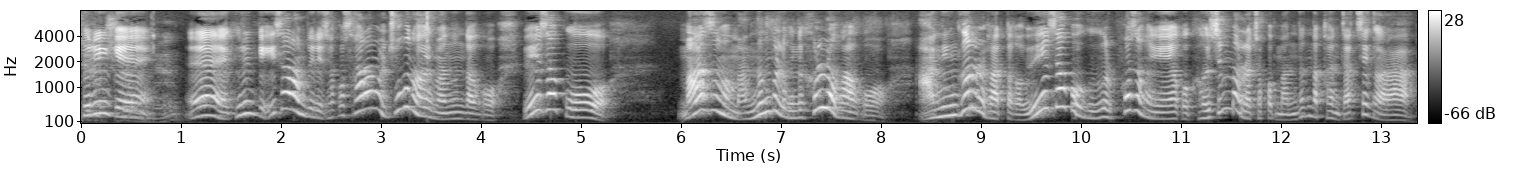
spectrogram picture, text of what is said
그러니까? 예 그러니까 이 사람들이 자꾸 사람을 죽어나게 만든다고. 왜 자꾸 맞으면 맞는 걸로 근데 흘러가고 아닌 거를 갖다가 왜 자꾸 그걸 포장해갖고 거짓말로 자꾸 만든다 하는 자체가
